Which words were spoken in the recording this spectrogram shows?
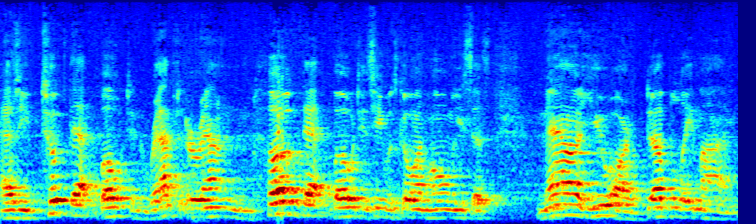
as he took that boat and wrapped it around and hugged that boat as he was going home, he says, now you are doubly mine.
